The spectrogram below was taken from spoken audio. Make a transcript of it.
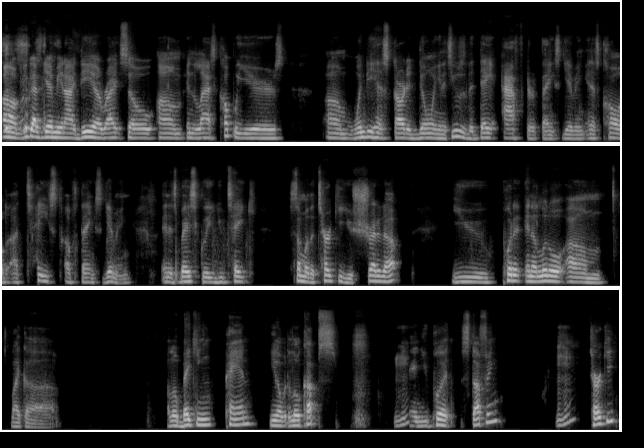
um, you guys gave me an idea, right? So, um, in the last couple years, um, Wendy has started doing, and it's usually the day after Thanksgiving, and it's called a Taste of Thanksgiving. And it's basically you take some of the turkey, you shred it up, you put it in a little, um, like a, a little baking pan, you know, with the little cups, Mhm. and you put stuffing, Mhm. turkey,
